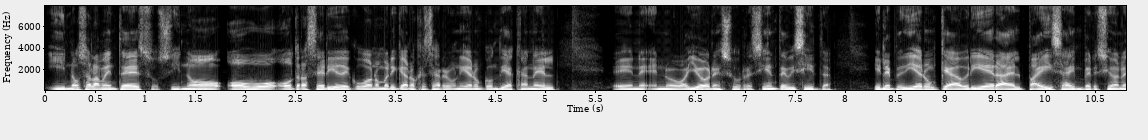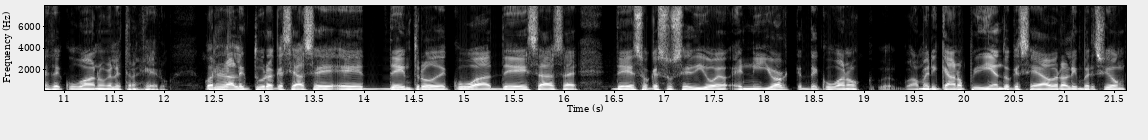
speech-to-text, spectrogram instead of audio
y no solamente eso, sino hubo otra serie de cubanos americanos que se reunieron con Díaz Canel en, Nueva York en su reciente visita y le pidieron que abriera el país a inversiones de cubanos en el extranjero. ¿Cuál es la lectura que se hace eh, dentro de Cuba de esas eh, de eso que sucedió en New York de cubanos eh, americanos pidiendo que se abra la inversión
